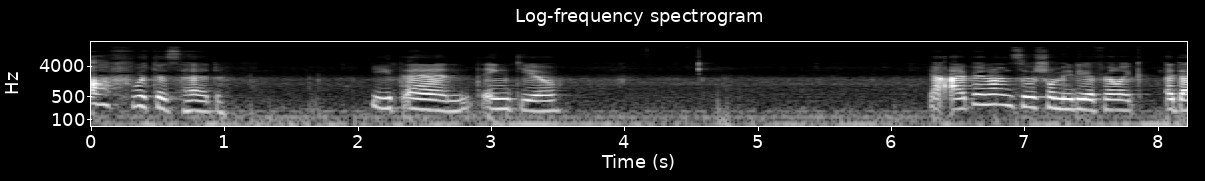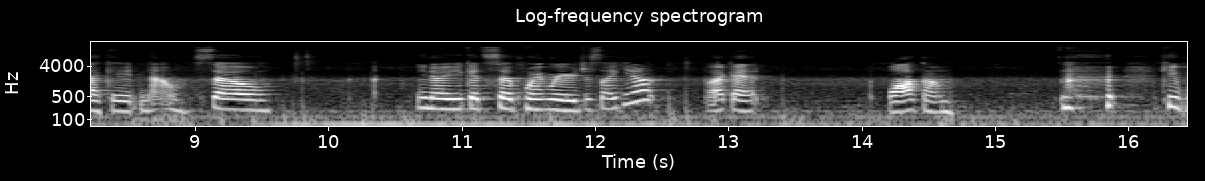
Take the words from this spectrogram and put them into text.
Off with his head. Ethan, thank you. Yeah, I've been on social media for like a decade now. So, you know, you get to a point where you're just like, you know, fuck it. Block them. keep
